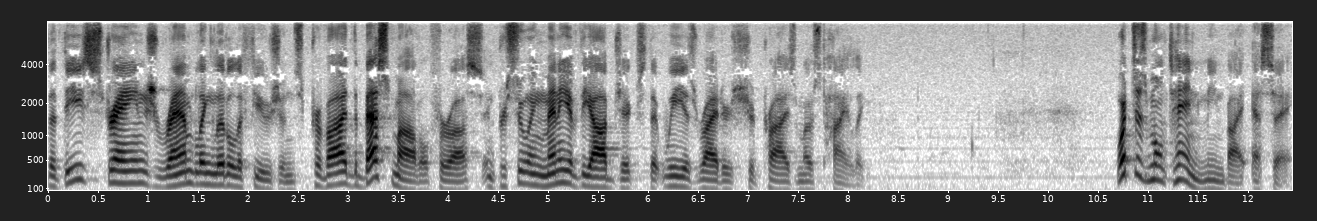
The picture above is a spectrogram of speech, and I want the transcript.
that these strange, rambling little effusions provide the best model for us in pursuing many of the objects that we as writers should prize most highly. What does Montaigne mean by essay?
